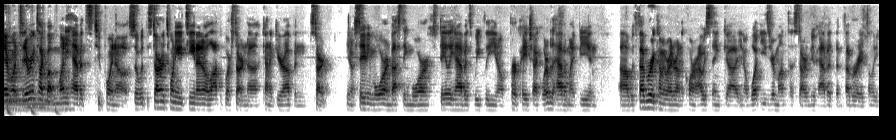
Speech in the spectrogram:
Hey everyone, today we're going to talk about money habits 2.0. So with the start of 2018, I know a lot of people are starting to kind of gear up and start, you know, saving more, investing more, daily habits, weekly, you know, per paycheck, whatever the habit might be. And uh, with February coming right around the corner, I always think, uh, you know, what easier month to start a new habit than February? It's only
